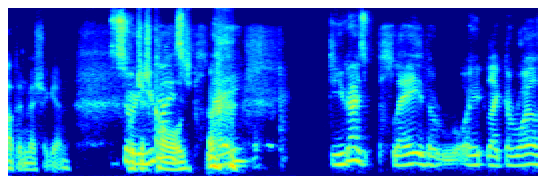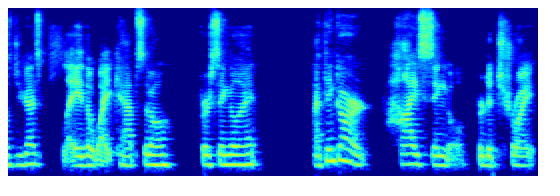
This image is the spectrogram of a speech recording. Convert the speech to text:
up in Michigan. so do you guys play? do you guys play the Roy like the Royals? Do you guys play the Whitecaps at all for single A? I think our high single for Detroit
